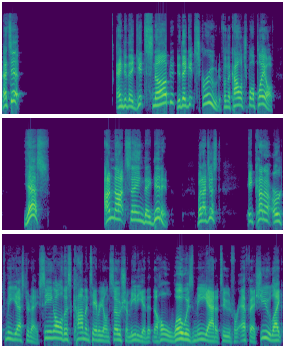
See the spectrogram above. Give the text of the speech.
That's it. And did they get snubbed? Did they get screwed from the college football playoff? Yes, I'm not saying they didn't, but I just, it kind of irked me yesterday seeing all this commentary on social media that the whole woe is me attitude for FSU. Like,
